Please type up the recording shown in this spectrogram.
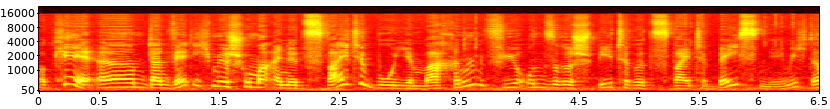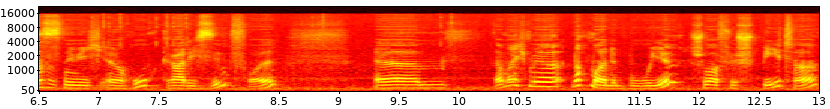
Okay, ähm, dann werde ich mir schon mal eine zweite Boje machen für unsere spätere zweite Base, nämlich. Das ist nämlich äh, hochgradig sinnvoll. Ähm, dann mache ich mir nochmal eine Boje, schon mal für später.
